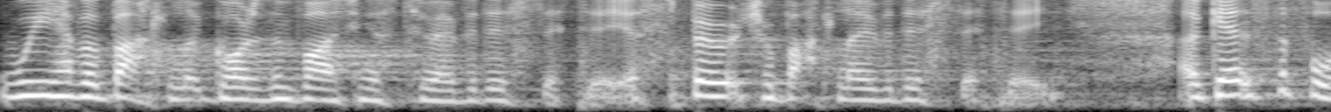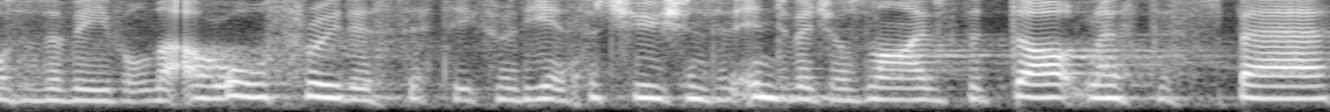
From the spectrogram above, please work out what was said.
We have a battle that God is inviting us to over this city, a spiritual battle over this city, against the forces of evil that are all through this city, through the institutions and individuals' lives, the darkness, despair,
